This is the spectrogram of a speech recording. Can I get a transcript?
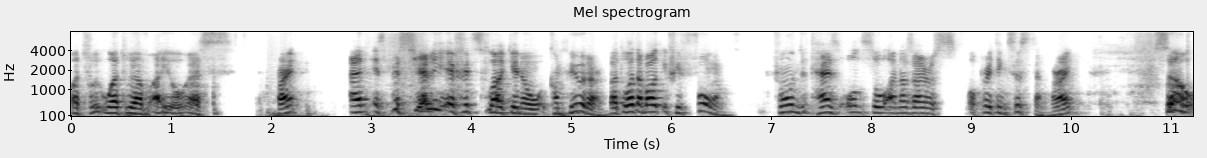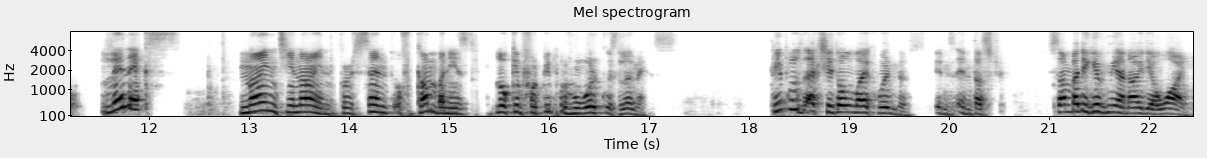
what we, what we have iOS, right? And especially if it's like, you know, computer, but what about if it's phone? Phone that has also another operating system, right? So Linux, 99% of companies looking for people who work with Linux. People actually don't like Windows in industry. Somebody give me an idea why.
